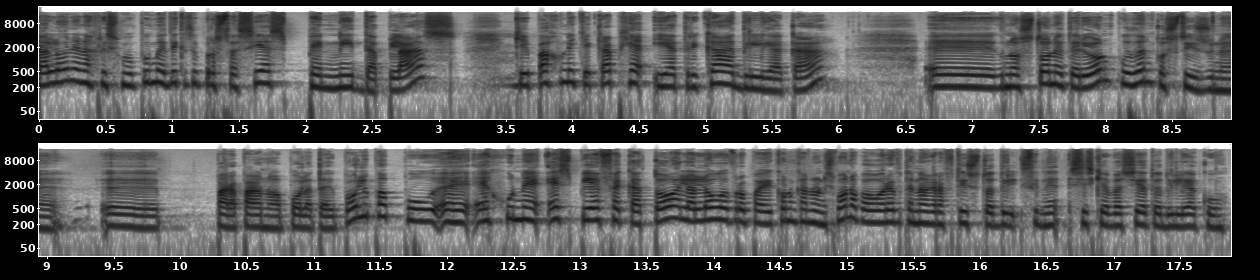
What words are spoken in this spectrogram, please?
καλό είναι να χρησιμοποιούμε δίκτυο προστασίας 50+, και υπάρχουν και κάποια ιατρικά αντιλιακά ε, γνωστών εταιριών που δεν κοστίζουν ε, παραπάνω από όλα τα υπόλοιπα που ε, έχουν SPF 100 αλλά λόγω ευρωπαϊκών κανονισμών απαγορεύεται να γραφτεί στο, στην συσκευασία του αντιλιακου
